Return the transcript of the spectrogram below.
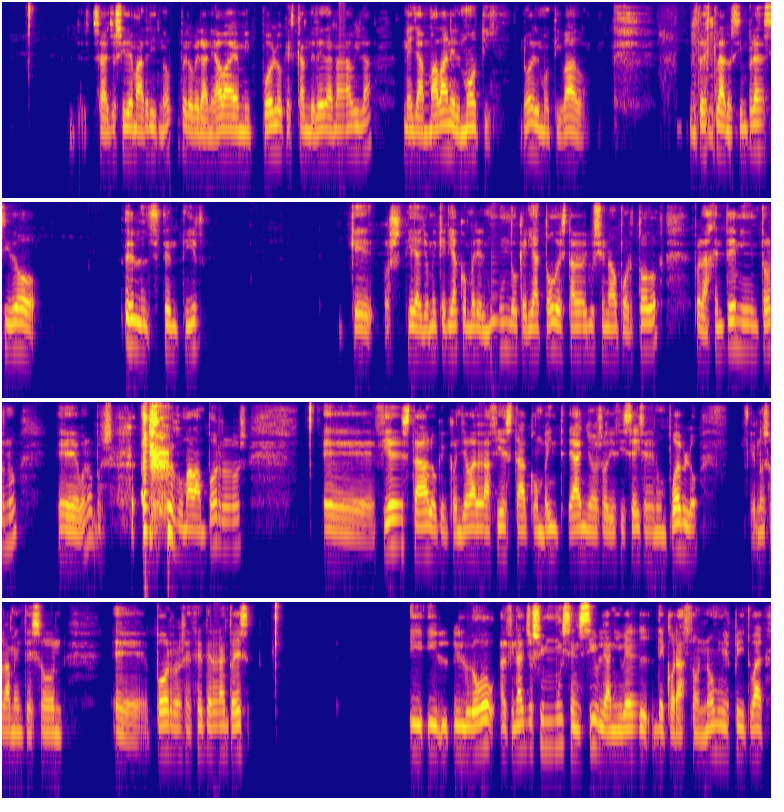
o sea, yo soy de Madrid, ¿no? Pero veraneaba en mi pueblo, que es Candeleda en Ávila, me llamaban el moti, ¿no? El motivado. Entonces, claro, siempre ha sido el sentir que, hostia, yo me quería comer el mundo, quería todo, estaba ilusionado por todo, pues la gente de mi entorno, eh, bueno, pues fumaban porros, eh, fiesta, lo que conlleva la fiesta con 20 años o 16 en un pueblo, que no solamente son eh, porros, etcétera. Entonces, y, luego al final yo soy muy sensible a nivel de corazón, ¿no? Muy espiritual.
